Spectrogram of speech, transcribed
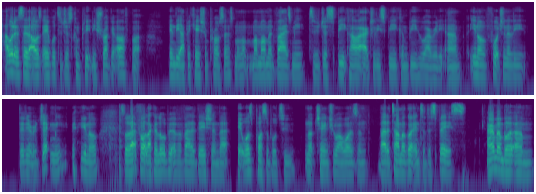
I wouldn't say that I was able to just completely shrug it off, but in the application process, my, my mom advised me to just speak how I actually speak and be who I really am. You know, fortunately, they didn't reject me, you know. So that felt like a little bit of a validation that it was possible to not change who I was. And by the time I got into the space, I remember um,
